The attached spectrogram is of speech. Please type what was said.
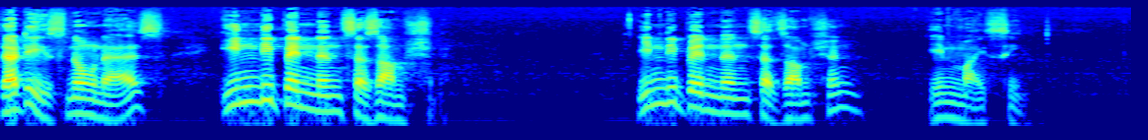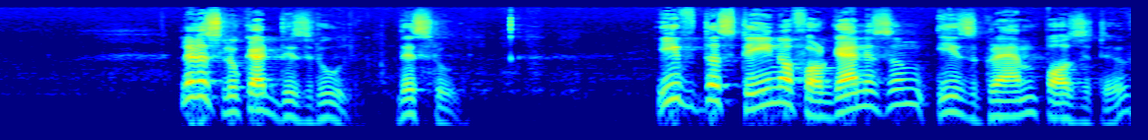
that is known as independence assumption, independence assumption in Mycin. Let us look at this rule, this rule. If the stain of organism is gram positive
